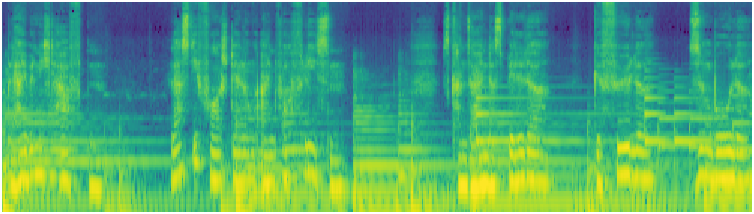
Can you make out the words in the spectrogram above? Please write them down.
Bleibe nicht haften. Lass die Vorstellung einfach fließen. Es kann sein, dass Bilder, Gefühle, Symbole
